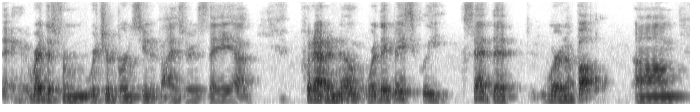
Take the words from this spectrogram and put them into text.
I read this from Richard Bernstein Advisors. They uh, put out a note where they basically said that we're in a bubble um,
